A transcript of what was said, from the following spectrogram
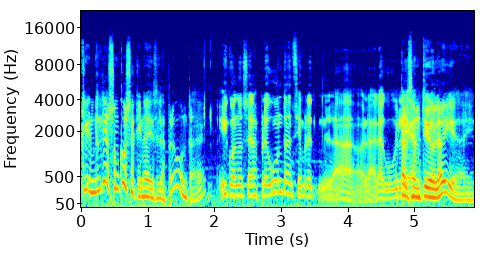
que en realidad son cosas que nadie se las pregunta, ¿eh? Y cuando se las preguntan, siempre la, la, la Está el googlean. sentido de la vida ahí.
